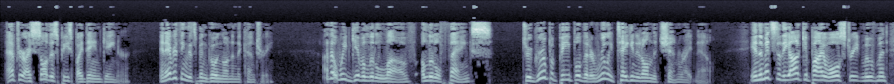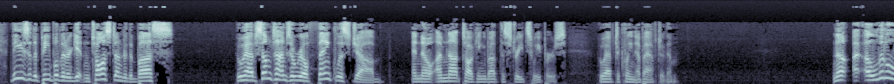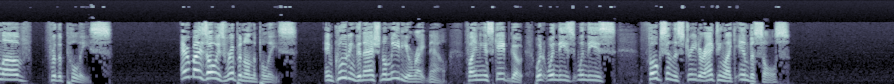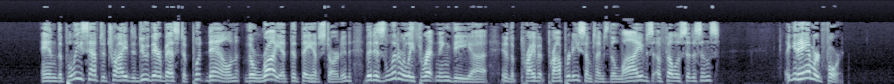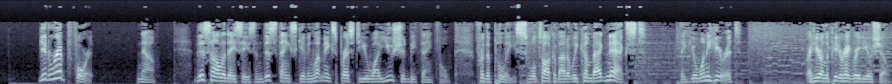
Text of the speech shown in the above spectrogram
after I saw this piece by Dan Gainor and everything that's been going on in the country, I thought we'd give a little love, a little thanks to a group of people that are really taking it on the chin right now. In the midst of the Occupy Wall Street movement, these are the people that are getting tossed under the bus, who have sometimes a real thankless job. And no, I'm not talking about the street sweepers who have to clean up after them. Now, a little love for the police. Everybody's always ripping on the police including the national media right now, finding a scapegoat. When when these when these folks in the street are acting like imbeciles, and the police have to try to do their best to put down the riot that they have started that is literally threatening the uh, you know, the private property, sometimes the lives of fellow citizens. They get hammered for it, get ripped for it. Now, this holiday season, this Thanksgiving, let me express to you why you should be thankful for the police. We'll talk about it. We come back next. I think you'll want to hear it right here on the Peter Heck Radio Show.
